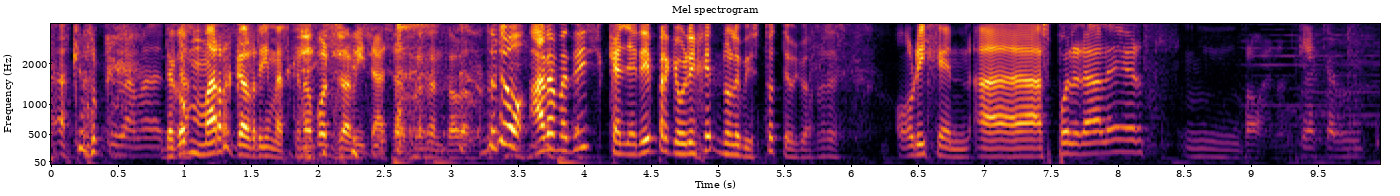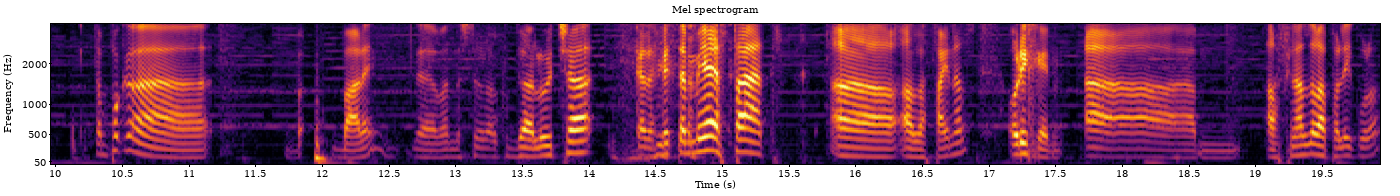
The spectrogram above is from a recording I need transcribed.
que el programa... De cop marca el ritme, és que no pots evitar ser el presentador. No, no, ara mateix callaré perquè Origen no l'he vist. Tot teu, Joan Francesc. Origen, uh, spoiler alert, mm, però bueno, crec que tampoc... Uh, vale, de banda sonora del Club de Lucha, que de fet també ha estat uh, a The Finals. Origen, uh, al final de la pel·lícula,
